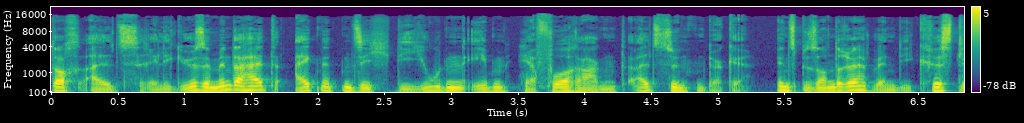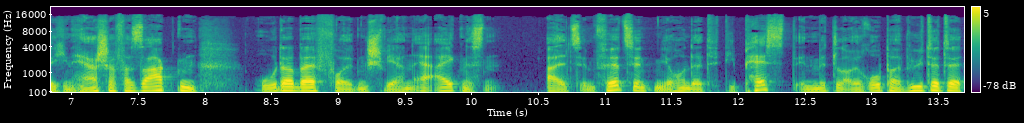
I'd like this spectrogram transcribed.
Doch als religiöse Minderheit eigneten sich die Juden eben hervorragend als Sündenböcke, insbesondere wenn die christlichen Herrscher versagten oder bei folgenschweren Ereignissen. Als im 14. Jahrhundert die Pest in Mitteleuropa wütete,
